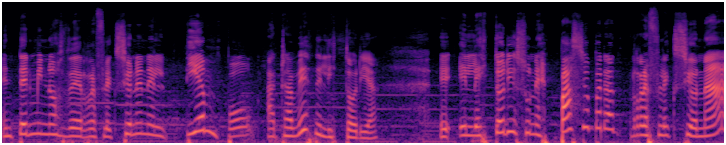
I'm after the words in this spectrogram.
en términos de reflexión en el tiempo a través de la historia. Eh, la historia es un espacio para reflexionar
